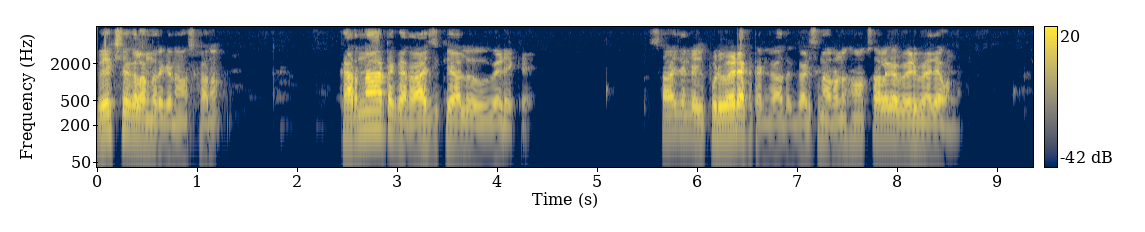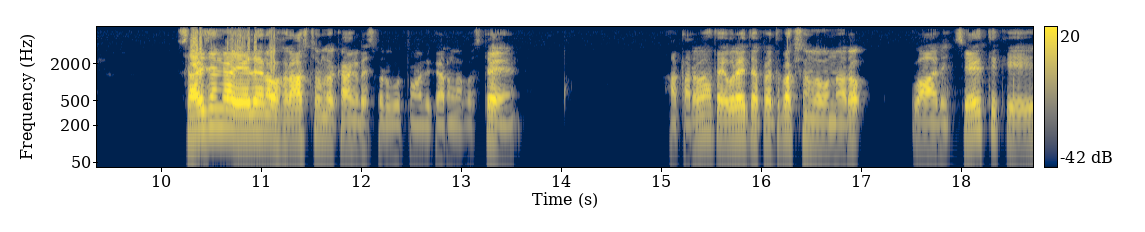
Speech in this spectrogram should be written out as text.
వీక్షకులందరికీ నమస్కారం. కర్ణాటక రాజకీయాలు వేడెక్కాయి. సహజంగా ఇప్పుడు వేడెక్కటం కాదు గడిచిన రెండు సంవత్సరాలుగా వేడి మీదే ఉన్నాయి. సహజంగా ఏదైనా ఒక రాష్ట్రంలో కాంగ్రెస్ ప్రభుత్వం అధికారంలోకి వస్తే ఆ తర్వాత ఎవరైతే ప్రతిపక్షంలో ఉన్నారో వారి చేతికి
